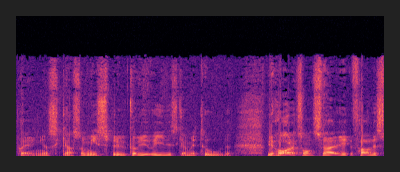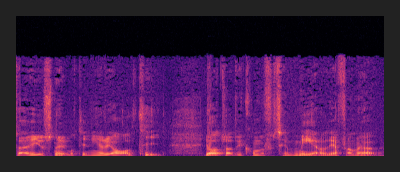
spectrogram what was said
på engelska. Alltså missbruk av juridiska metoder. Vi har ett sånt Sverige, fall i Sverige just nu mot tidningen Realtid. Jag tror att vi kommer få se mer av det framöver.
